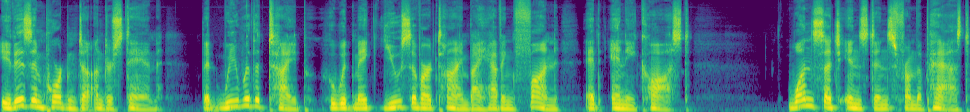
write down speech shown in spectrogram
It is important to understand that we were the type who would make use of our time by having fun at any cost. One such instance from the past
